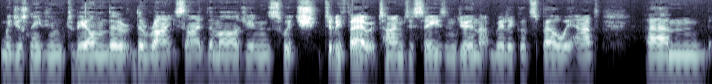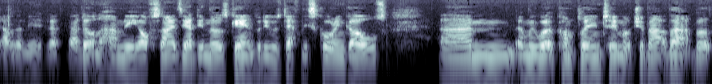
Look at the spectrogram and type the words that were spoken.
we just need him to be on the the right side of the margins, which, to be fair, at times this season, during that really good spell we had, um, I mean, I don't know how many offsides he had in those games, but he was definitely scoring goals. Um, and we weren't complaining too much about that. But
